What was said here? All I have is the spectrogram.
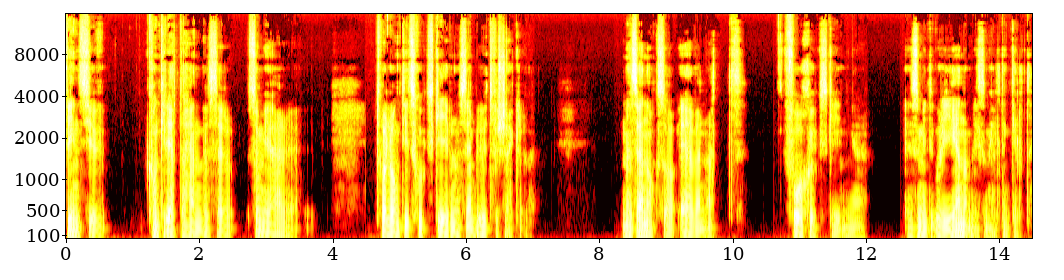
finns ju konkreta händelser som ju är att vara långtidssjukskriven och sen bli utförsäkrad. Men sen också även att få sjukskrivningar eh, som inte går igenom liksom helt enkelt.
